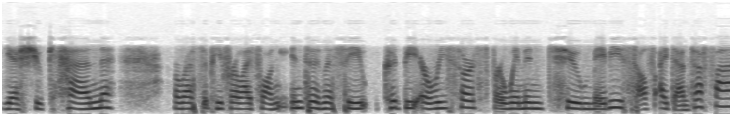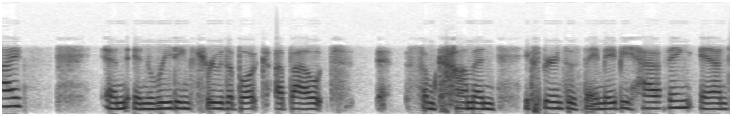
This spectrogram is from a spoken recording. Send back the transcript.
Yes You Can, a recipe for lifelong intimacy could be a resource for women to maybe self-identify and in reading through the book about some common experiences they may be having and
